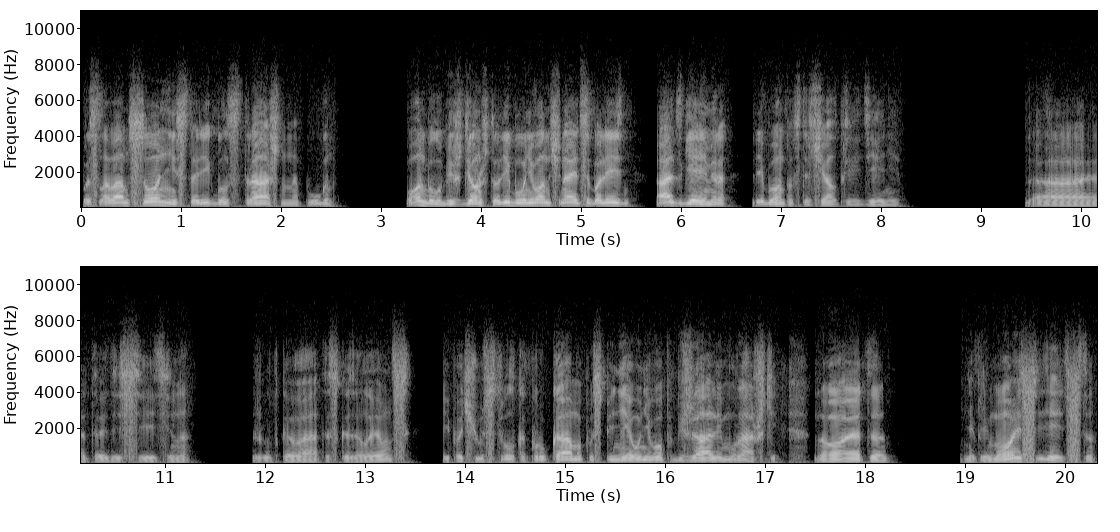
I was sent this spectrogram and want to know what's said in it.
по словам Сонни, старик был страшно напуган. Он был убежден, что либо у него начинается болезнь Альцгеймера, либо он повстречал привидение. «Да, это действительно жутковато», — сказал Эванс, и почувствовал, как по рукам и по спине у него побежали мурашки. «Но это не прямое свидетельство.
